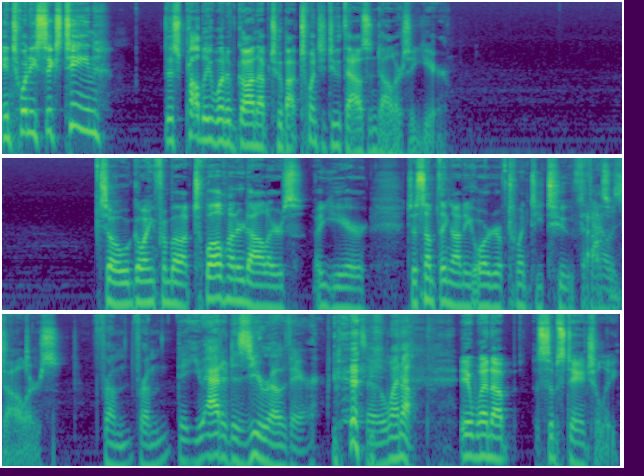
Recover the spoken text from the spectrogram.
In 2016, this probably would have gone up to about $22,000 a year. So we're going from about $1,200 a year to something on the order of $22,000. From from that you added a zero there, so it went up. It went up substantially.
